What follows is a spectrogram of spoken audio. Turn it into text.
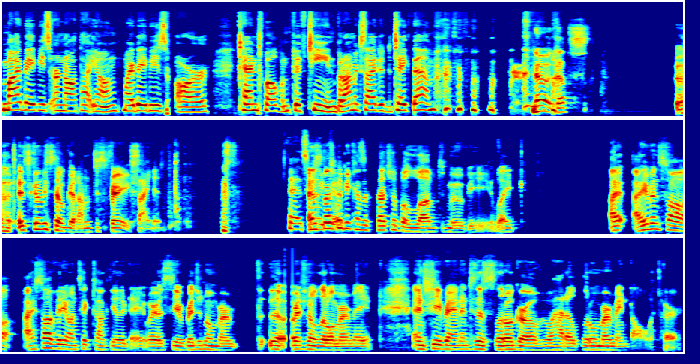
My babies are not that young. My babies are 10, 12, and 15, but I'm excited to take them. No, that's. Uh, it's gonna be so good. I'm just very excited, It's and gonna be especially because it's such a beloved movie. Like, I I even saw I saw a video on TikTok the other day where it's the original mer the original Little Mermaid, and she ran into this little girl who had a Little Mermaid doll with her,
